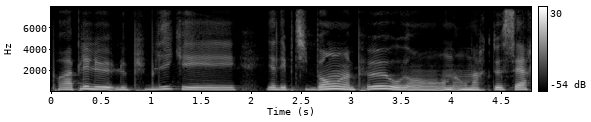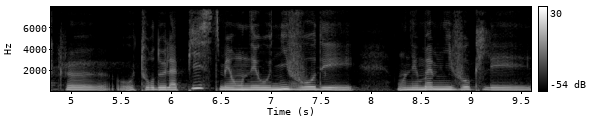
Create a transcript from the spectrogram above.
pour rappeler le, public, et il y a des petits bancs un peu en arc de cercle euh, autour de la piste, mais on est au niveau des, on est au même niveau que les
